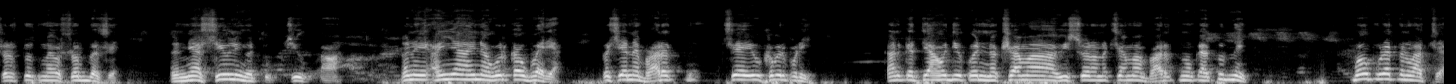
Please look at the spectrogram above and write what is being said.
સંસ્કૃતમાં એવો શબ્દ છે. અને ત્યાં શિવલિંગ હતું શિવ હા. અને અહીંયા એના ઓળખા ઊભા રહ્યા. પછી એને ભારત છે એવું ખબર પડી. કારણ કે ત્યાં સુધી કોઈ નકશામાં, વિશ્વના નકશામાં ભારતનું કહેતું હતું જ નહીં. બહુ પુરાતન વાત છે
